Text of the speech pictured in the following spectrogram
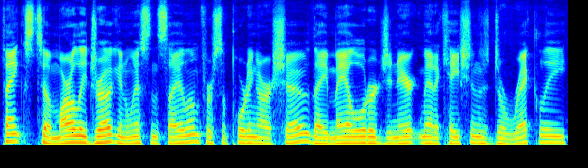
Thanks to Marley Drug in Winston-Salem for supporting our show. They mail order generic medications directly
